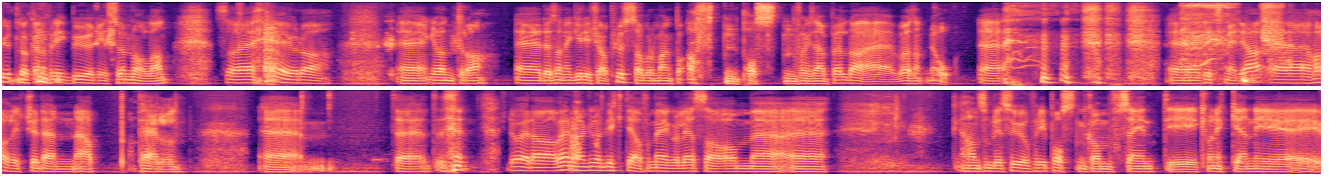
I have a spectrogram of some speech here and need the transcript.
utelukkende fordi jeg bor i Sunnhordland, så jeg er jo da eh, grunnen til det. Eh, det er sånn, Jeg gidder ikke ha plussabonnement på Aftenposten, eksempel. Da er jeg bare sånn no. Eh, eh, Riksmedia har ikke den appellen. Da er det av en eller annen grunn viktigere for meg å lese om han som blir sur fordi posten kom for seint i kronikken i, i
